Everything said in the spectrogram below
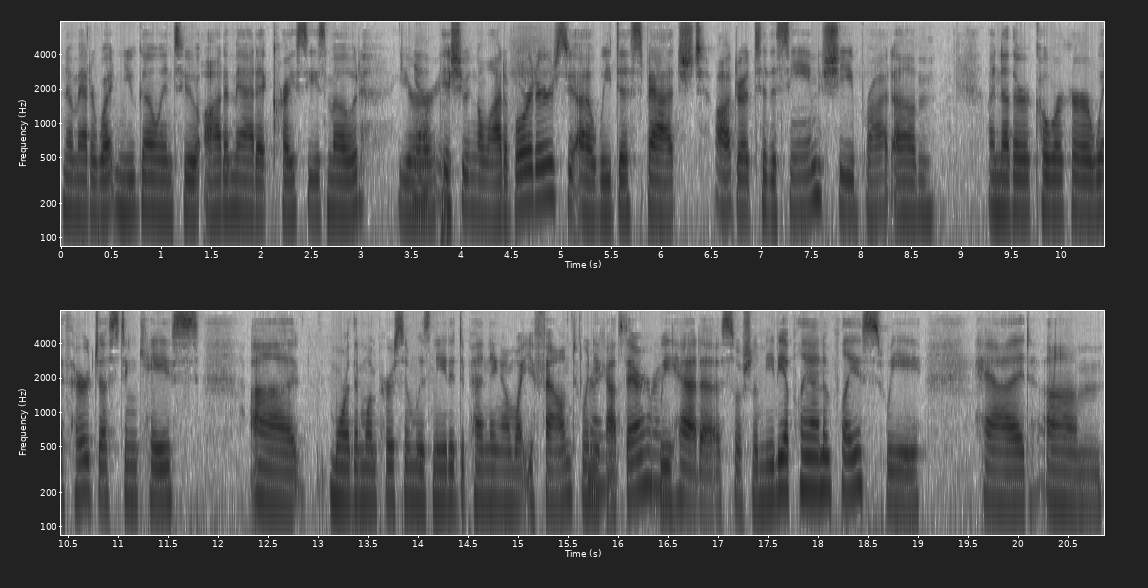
no matter what, and you go into automatic crises mode. You're Yep. issuing a lot of orders. Uh, we dispatched Audra to the scene. She brought um, another coworker with her just in case uh, more than one person was needed, depending on what you found when you got there. We had a social media plan in place. We had, um,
